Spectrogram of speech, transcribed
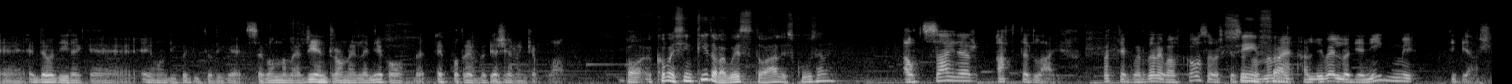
eh, e devo dire che è uno di quei titoli che secondo me rientrano nelle mie corde e potrebbe piacere anche a Vlad. Boh, come si intitola questo Ale, scusami? Outsider Afterlife. Fatti a guardare qualcosa perché sì, secondo infatti. me a livello di enigmi ti piace.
